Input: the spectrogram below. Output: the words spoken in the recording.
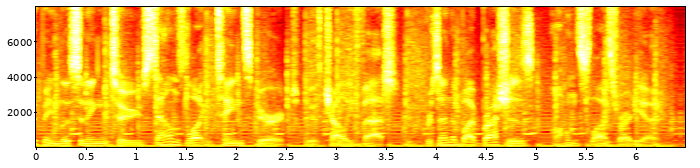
You've been listening to Sounds Like Teen Spirit with Charlie Fat, presented by Brashes on Slice Radio.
